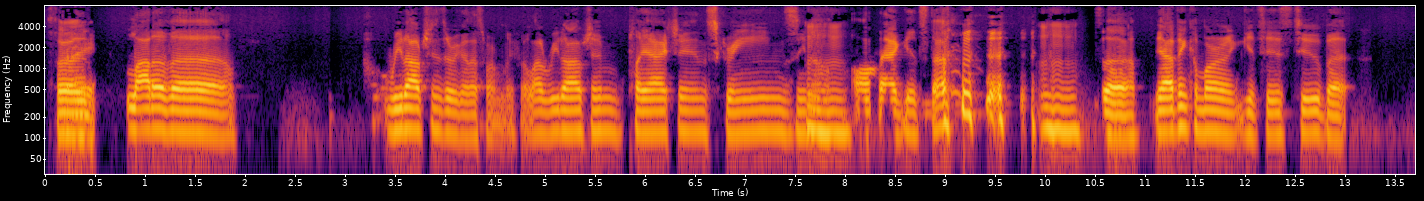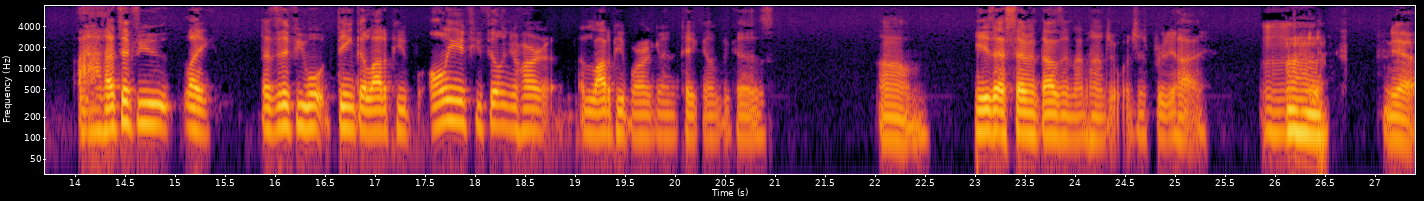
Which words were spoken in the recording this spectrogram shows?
So Right. a lot of uh read options. There we go. That's what I'm looking for. A lot of read option, play action, screens, you know, Mhm. all that good stuff. Mm-hmm. so yeah, I think Kamara gets his too, but ah, that's if you like. That's if you won't think a lot of people. Only if you feel in your heart, a lot of people aren't going to take him because, um, he is at seven thousand nine hundred, which is pretty high. Mm-hmm. Mhm. Yeah.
